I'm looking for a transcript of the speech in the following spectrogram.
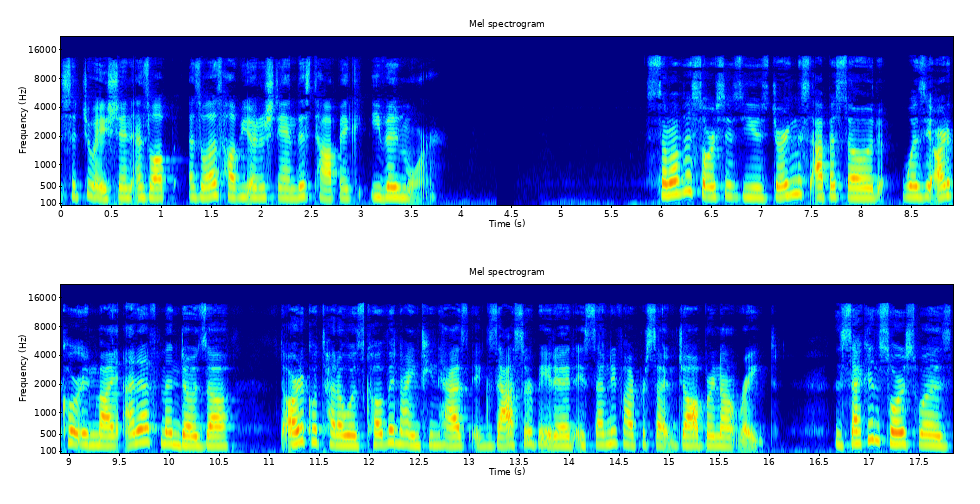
situation as well, as well as help you understand this topic even more. Some of the sources used during this episode was the article written by NF Mendoza. The article title was COVID 19 has exacerbated a 75% job burnout rate. The second source was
